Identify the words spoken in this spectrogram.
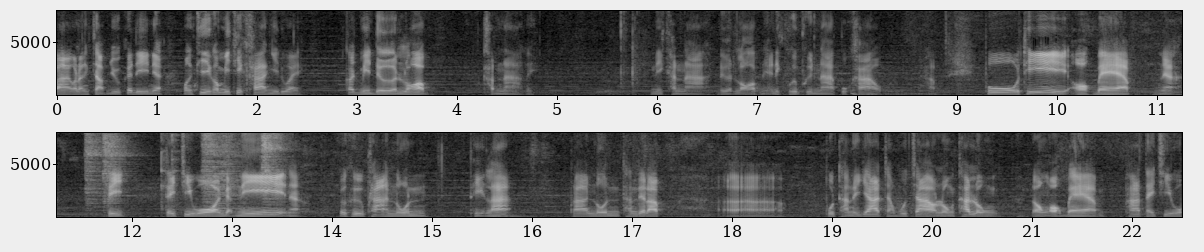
บากำลังจับอยู่ก็ดีเนี่ยบางทีก็มีที่ข้างนี้ด้วย ก็มีเดินรอบคันนาเลยนี่คันนาเดินรอบเนี่ยอันนี่คือพื้นนาปลูกข้าว ครับผู้ที่ออกแบบเนี่ยติติจีวรแบบนี้นะก็คือพระอานนท์เถระพระอานนท์ท่านได้รับพุทธานุญาตจากพระเจ้าลงท่านลงลองออกแบบผ้าไตจีว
